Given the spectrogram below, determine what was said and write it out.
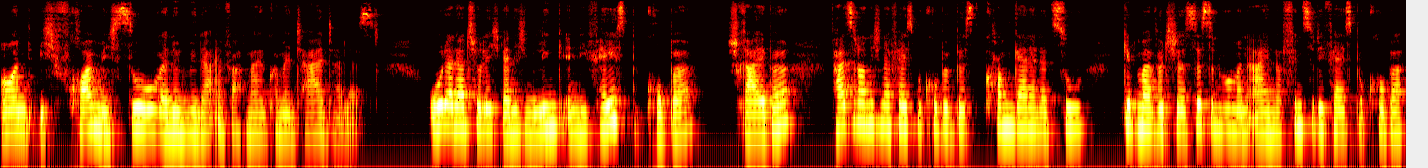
Und ich freue mich so, wenn du mir da einfach mal einen Kommentar hinterlässt. Oder natürlich, wenn ich einen Link in die Facebook-Gruppe schreibe. Falls du noch nicht in der Facebook-Gruppe bist, komm gerne dazu gib mal Virtual Assistant Woman ein, da findest du die Facebook-Gruppe.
